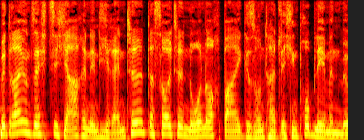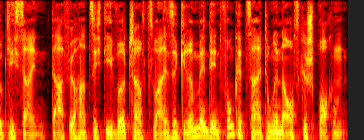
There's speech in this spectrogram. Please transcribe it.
Mit 63 Jahren in die Rente, das sollte nur noch bei gesundheitlichen Problemen möglich sein. Dafür hat sich die Wirtschaftsweise Grimm in den Funke-Zeitungen ausgesprochen.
